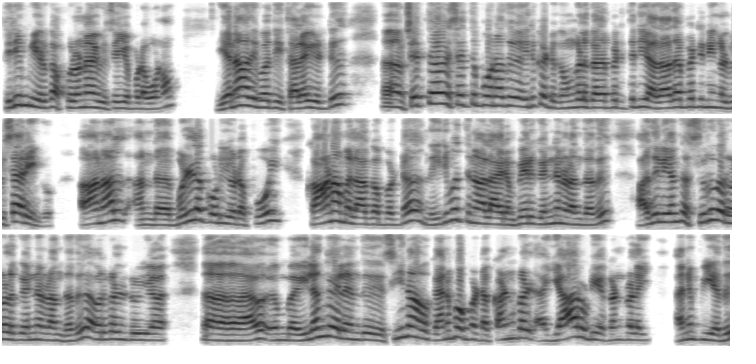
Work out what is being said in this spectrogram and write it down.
திரும்பி இருக்க புலனாய்வு செய்யப்படணும் ஜனாதிபதி தலையிட்டு செத்தவே செத்து போனது இருக்கட்டும் உங்களுக்கு அதை பற்றி தெரியாது. அதை பற்றி நீங்கள் விசாரிங்க. ஆனால் அந்த வெள்ளக்கொடியோட போய் காணாமல் ஆக்கப்பட்ட அந்த இருபத்தி நாலாயிரம் பேருக்கு என்ன நடந்தது? அதில் சிறுவர்களுக்கு என்ன நடந்தது? அவர்களுடைய இலங்கையிலிருந்து சீனாவுக்கு அனுப்பப்பட்ட கண்கள் யாருடைய கண்களை அனுப்பியது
